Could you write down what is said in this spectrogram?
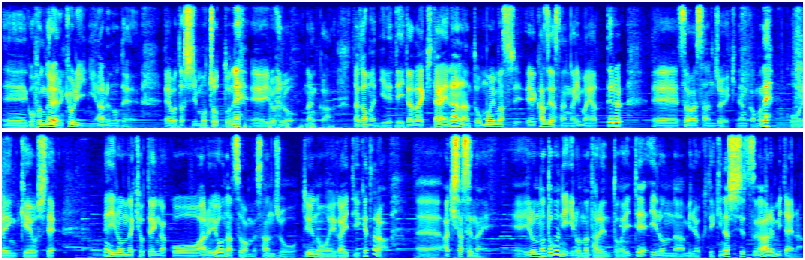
えー、5分ぐらいの距離にあるので、えー、私もちょっとね、えー、いろいろなんか仲間に入れていただきたいななんて思いますし、えー、和也さんが今やってる、えー、燕三条駅なんかもね、こう連携をして、ね、いろんな拠点がこうあるような燕三条っていうのを描いていけたら、えー、飽きさせないえいろんなとこにいろんなタレントがいていろんな魅力的な施設があるみたいな、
